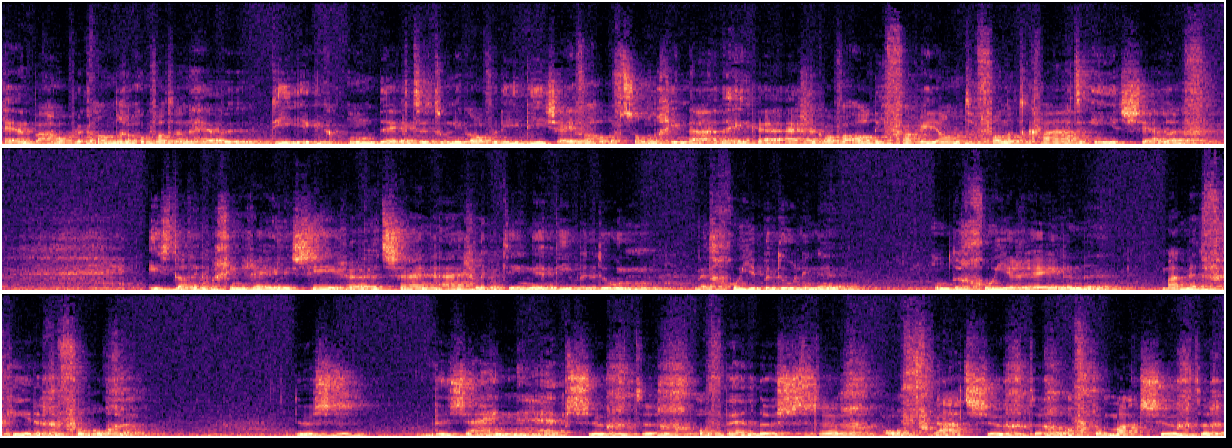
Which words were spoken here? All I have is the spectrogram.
En waar hopelijk anderen ook wat aan hebben, die ik ontdekte toen ik over die, die zeven hoofdzonden ging nadenken, eigenlijk over al die varianten van het kwaad in jezelf, is dat ik me ging realiseren, het zijn eigenlijk dingen die we doen met goede bedoelingen, om de goede redenen, maar met verkeerde gevolgen. Dus we zijn hebzuchtig of wellustig of vraatzuchtig of gemakzuchtig,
